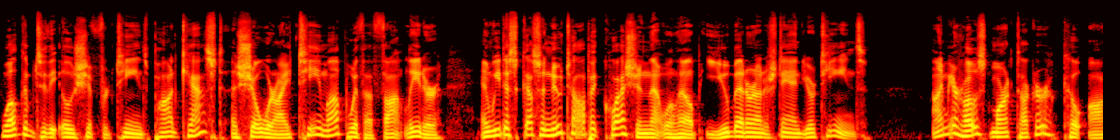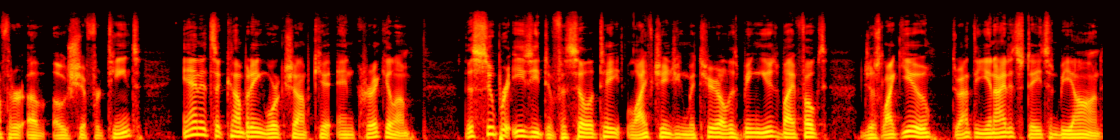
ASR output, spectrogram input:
Welcome to the O Shift for Teens podcast, a show where I team up with a thought leader and we discuss a new topic question that will help you better understand your teens. I'm your host, Mark Tucker, co author of O Shift for Teens and its accompanying workshop kit and curriculum. This super easy to facilitate, life changing material is being used by folks just like you throughout the United States and beyond.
